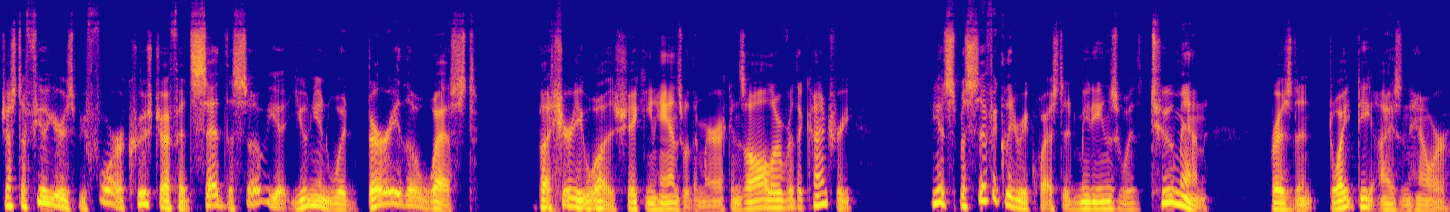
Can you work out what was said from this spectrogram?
Just a few years before, Khrushchev had said the Soviet Union would bury the West. But here he was, shaking hands with Americans all over the country. He had specifically requested meetings with two men President Dwight D. Eisenhower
